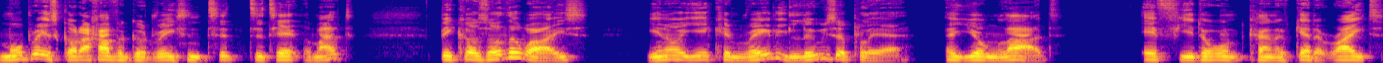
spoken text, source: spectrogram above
Mowbray's got to have a good reason to, to take them out because otherwise, you know, you can really lose a player, a young lad, if you don't kind of get it right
